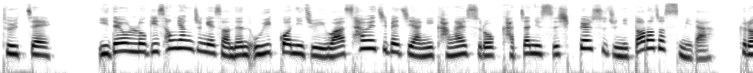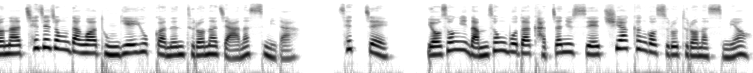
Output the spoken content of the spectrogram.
둘째, 이데올로기 성향 중에서는 우위권위주의와 사회지배 지향이 강할수록 가짜뉴스 식별 수준이 떨어졌습니다. 그러나 체제 정당화 동기의 효과는 드러나지 않았습니다. 셋째, 여성이 남성보다 가짜뉴스에 취약한 것으로 드러났으며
